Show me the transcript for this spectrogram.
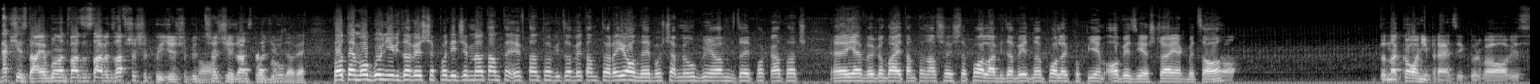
Tak się zdaje, bo na dwa zestawy zawsze szybko idzie, żeby No, trzeci szybko pójdzie był. widzowie. Potem ogólnie widzowie jeszcze podjedziemy tamte, w tamto widzowie tamte rejony, bo chciałbym ogólnie wam widzowie pokazać e, jak wyglądają tamte nasze jeszcze pola. Widzowie jedno pole kupiłem owiec jeszcze, jakby co. No. To na koni prędzej, kurwa, owiec.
